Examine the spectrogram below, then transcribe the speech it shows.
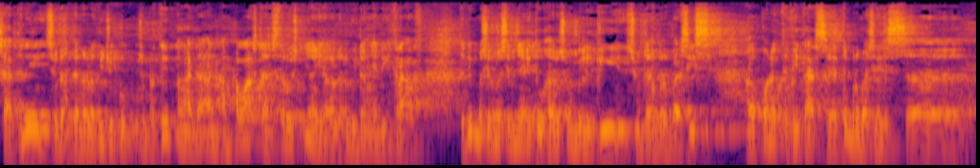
Saat ini sudah teknologi cukup seperti pengadaan amplas dan seterusnya ya kalau di bidang handicraft. Jadi mesin-mesinnya itu harus memiliki sudah berbasis uh, konektivitas yaitu berbasis uh,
